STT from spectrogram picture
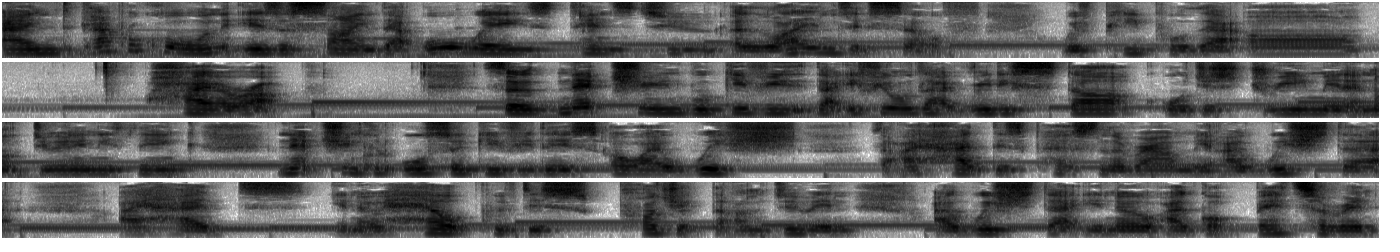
And Capricorn is a sign that always tends to aligns itself with people that are higher up so Neptune will give you that if you're like really stuck or just dreaming and not doing anything, Neptune could also give you this, oh, I wish that I had this person around me. I wish that I had, you know, help with this project that I'm doing. I wish that, you know, I got better in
